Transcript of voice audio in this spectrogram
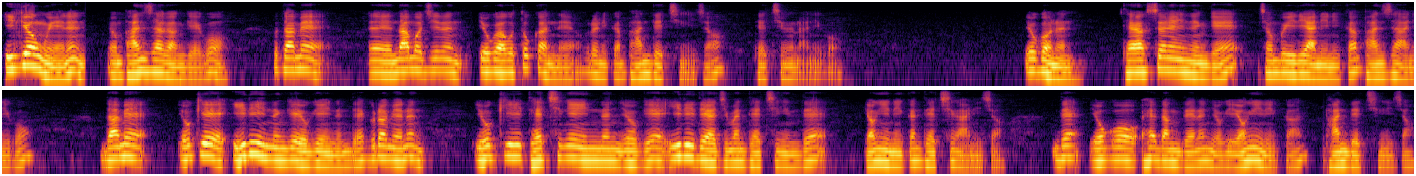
이 경우에는 반사관계고 그 다음에 나머지는 요거하고 똑같네요. 그러니까 반대칭이죠. 대칭은 아니고 요거는 대각선에 있는 게 전부 1이 아니니까 반사 아니고 그 다음에 여기에 1이 있는 게 여기에 있는데 그러면은 여기 대칭에 있는 여기에 1이 돼야지만 대칭인데 0이니까 대칭 아니죠. 근데 요거 해당되는 여기 0이니까 반대칭이죠.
